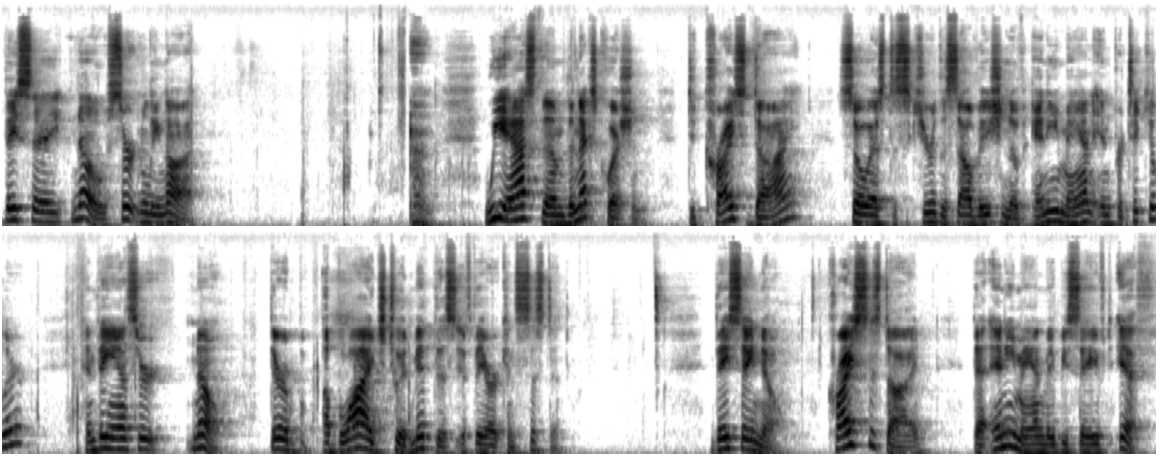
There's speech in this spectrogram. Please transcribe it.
They say, No, certainly not. we ask them the next question Did Christ die so as to secure the salvation of any man in particular? And they answer, no. They're obliged to admit this if they are consistent. They say no. Christ has died that any man may be saved if.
